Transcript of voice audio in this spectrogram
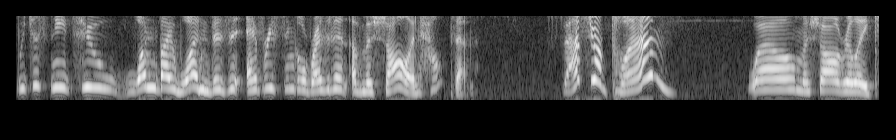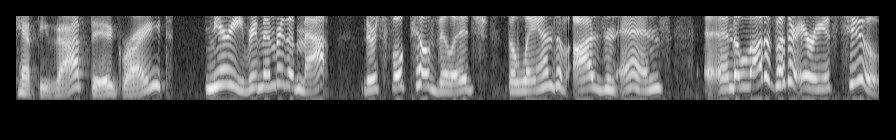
We just need to, one by one, visit every single resident of Mashal and help them. That's your plan? Well, Mashal really can't be that big, right? Miri, remember the map? There's Folktale Village, the land of odds and ends, and a lot of other areas too.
